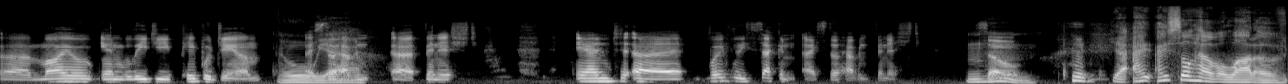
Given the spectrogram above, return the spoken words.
uh, Mario and Luigi Paper Jam. Oh I yeah, still haven't uh, finished, and uh, Bravely Second I still haven't finished. So- Mhm. yeah, I, I still have a lot of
